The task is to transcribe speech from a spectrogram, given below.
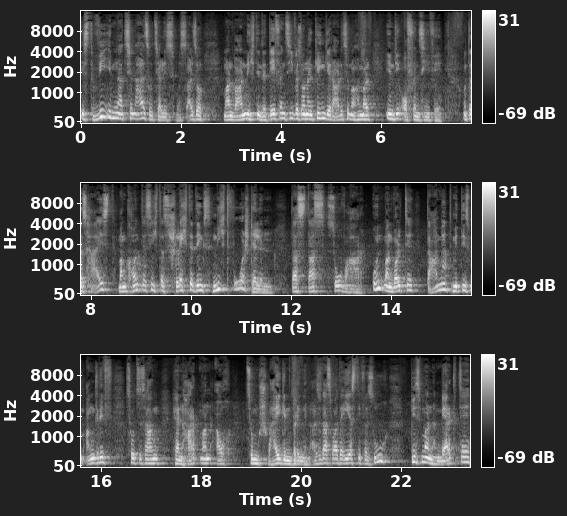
ist wie im Nationalsozialismus. Also man war nicht in der Defensive, sondern ging geradezu noch einmal in die Offensive. Und das heißt, man konnte sich das schlechterdings nicht vorstellen, dass das so war. Und man wollte damit mit diesem Angriff sozusagen Herrn Hartmann auch zum Schweigen bringen. Also das war der erste Versuch, bis man merkte,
